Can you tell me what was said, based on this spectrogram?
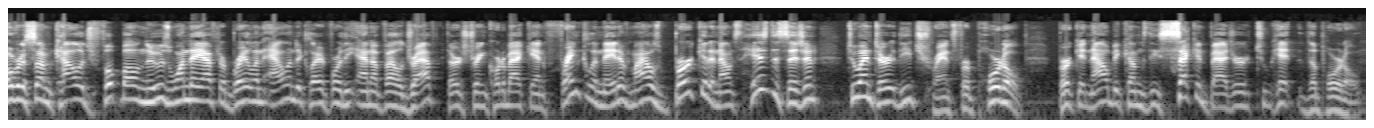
Over to some college football news. One day after Braylon Allen declared for the NFL draft, third string quarterback and Franklin native Myles Burkett announced his decision to enter the transfer portal. Burkett now becomes the second Badger to hit the portal.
